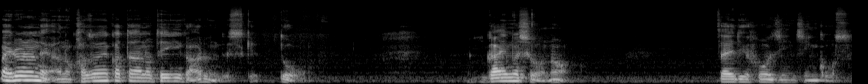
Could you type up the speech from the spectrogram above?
まあ、いろいろねあの数え方の定義があるんですけど外務省の在留邦人人口数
